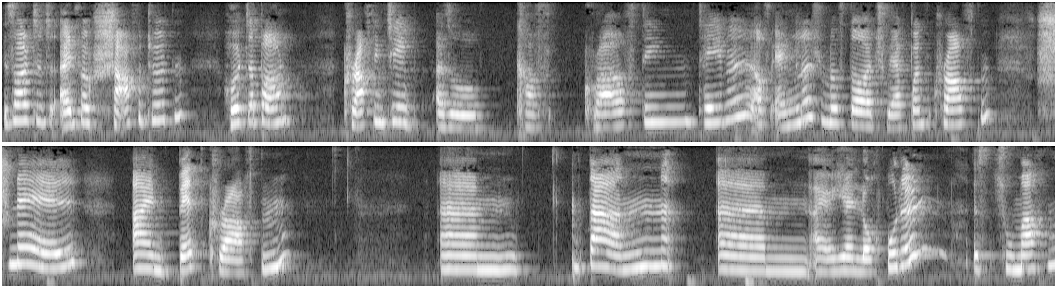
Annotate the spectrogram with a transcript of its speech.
Ihr solltet einfach Schafe töten Holz abbauen, Crafting Table, also Craft, Crafting Table auf Englisch und auf Deutsch Werkbank craften, schnell ein Bett craften, ähm, dann ähm, hier ein Loch buddeln, es zumachen,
